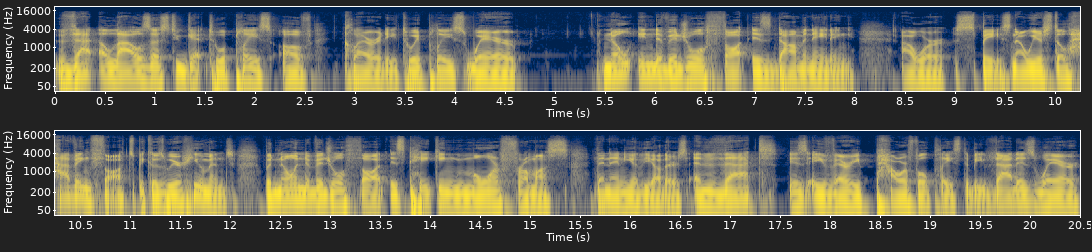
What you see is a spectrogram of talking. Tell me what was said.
That allows us to get to a place of clarity, to a place where no individual thought is dominating our space. Now, we are still having thoughts because we are humans, but no individual thought is taking more from us than any of the others. And that is a very powerful place to be. That is where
